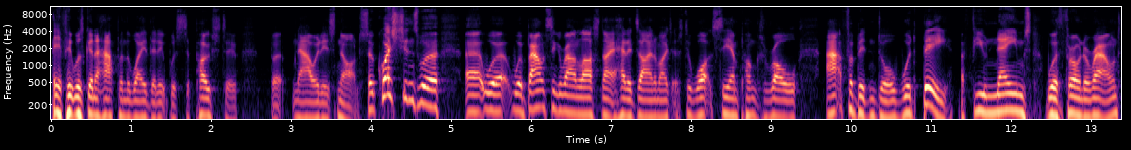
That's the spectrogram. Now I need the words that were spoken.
if it was going to happen the way that it was supposed to. But now it is not. So questions were uh, were were bouncing around last night ahead of Dynamite as to what CM Punk's role at Forbidden Door would be. A few names were thrown around.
